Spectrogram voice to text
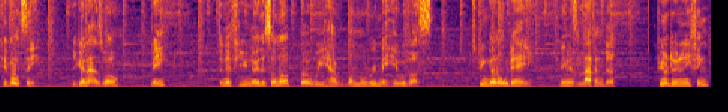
Hey Voltsy, you going out as well? Me? Don't know if you know this or not, but we have one more roommate here with us. She's been gone all day. Her name is Lavender. If you're not doing anything, you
